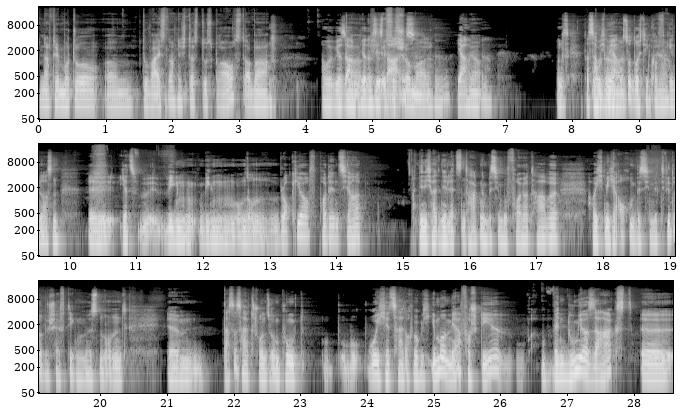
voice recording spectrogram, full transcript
nach dem Motto, ähm, du weißt noch nicht, dass du es brauchst, aber. Aber wir sagen äh, dir, dass es da ist. schon mal. Ja, ja. ja. Und das, das habe ich mir ja auch so durch den Kopf ja. gehen lassen. Äh, jetzt wegen, wegen unserem Blog hier auf Potenzial. den ich halt in den letzten Tagen ein bisschen befeuert habe, habe ich mich ja auch ein bisschen mit Twitter beschäftigen müssen. Und ähm, das ist halt schon so ein Punkt, wo, ich jetzt halt auch wirklich immer mehr verstehe, wenn du mir sagst, äh,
